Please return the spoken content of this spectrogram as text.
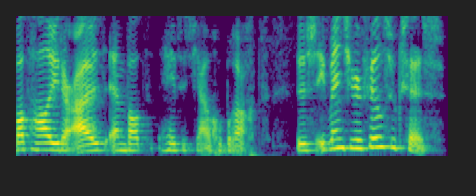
wat haal je eruit en wat heeft het jou gebracht? Dus ik wens je weer veel succes.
